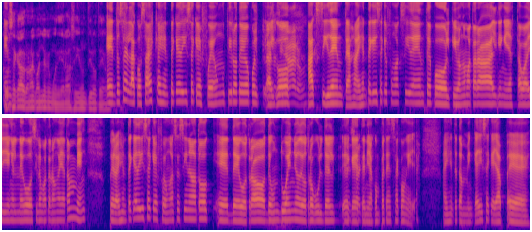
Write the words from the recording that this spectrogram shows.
En- Cosa cabrona, coño, que muriera así en un tiroteo. Entonces, la cosa es que hay gente que dice que fue un tiroteo por La algo asesinaron. accidente. Ajá. Hay gente que dice que fue un accidente porque iban a matar a alguien, ella estaba allí en el negocio y la mataron a ella también. Pero hay gente que dice que fue un asesinato eh, de otro, de un dueño de otro burdel eh, que tenía competencia con ella. Hay gente también que dice que ella eh,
